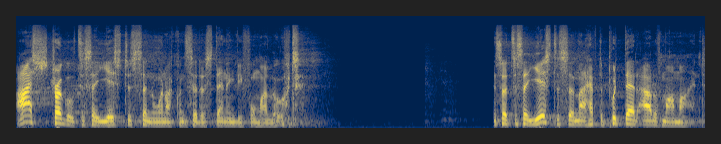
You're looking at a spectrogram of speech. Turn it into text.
I struggle to say yes to sin when I consider standing before my Lord. And so to say yes to sin, I have to put that out of my mind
